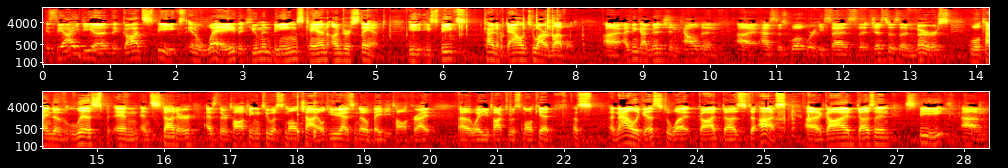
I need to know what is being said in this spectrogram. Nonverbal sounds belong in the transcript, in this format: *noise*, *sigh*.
It's the idea that God speaks in a way that human beings can understand. He, he speaks kind of down to our level. Uh, I think I mentioned Calvin uh, has this quote where he says that just as a nurse will kind of lisp and, and stutter as they're talking to a small child, you guys know baby talk, right? Uh, the way you talk to a small kid. That's analogous to what God does to us. Uh, God doesn't speak um,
